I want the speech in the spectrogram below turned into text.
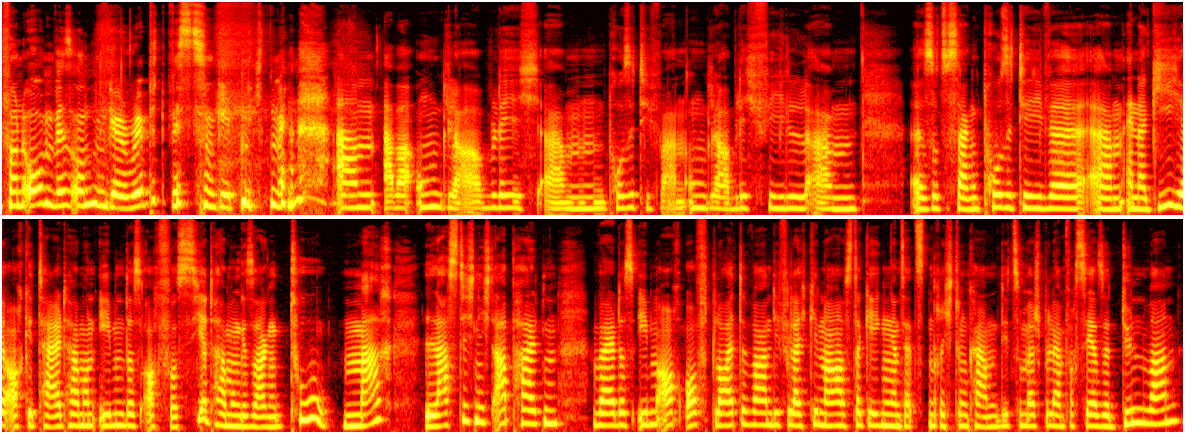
von oben bis unten gerippt bis zum geht nicht mehr. Ähm, aber unglaublich ähm, positiv waren, unglaublich viel ähm, äh, sozusagen positive ähm, Energie hier auch geteilt haben und eben das auch forciert haben und gesagt, tu, mach, lass dich nicht abhalten, weil das eben auch oft Leute waren, die vielleicht genau aus der gegenentsetzten Richtung kamen, die zum Beispiel einfach sehr, sehr dünn waren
